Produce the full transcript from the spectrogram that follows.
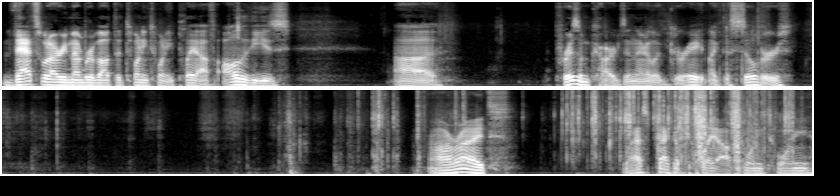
That's what I remember about the 2020 playoff. All of these uh, prism cards in there look great, like the silvers. All right. Last pack of playoff 2020.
